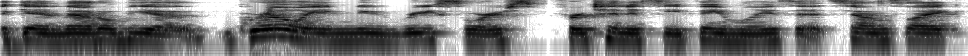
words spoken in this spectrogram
Again, that'll be a growing new resource for Tennessee families. It sounds like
